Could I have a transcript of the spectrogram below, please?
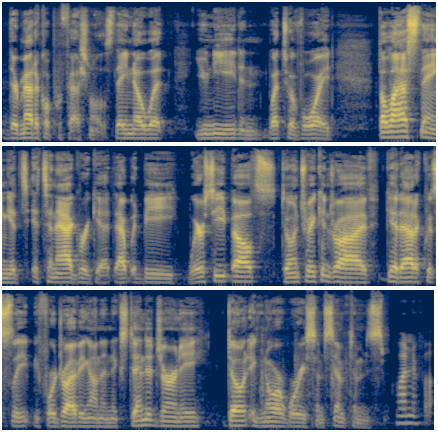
They're medical professionals, they know what you need and what to avoid. The last thing, it's it's an aggregate. That would be wear seatbelts, don't drink and drive, get adequate sleep before driving on an extended journey, don't ignore worrisome symptoms. Wonderful.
